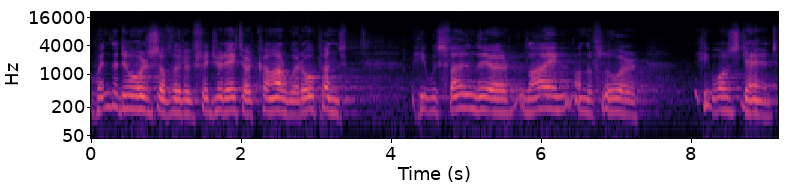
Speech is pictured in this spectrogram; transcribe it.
When the doors of the refrigerator car were opened, he was found there lying on the floor. He was dead.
